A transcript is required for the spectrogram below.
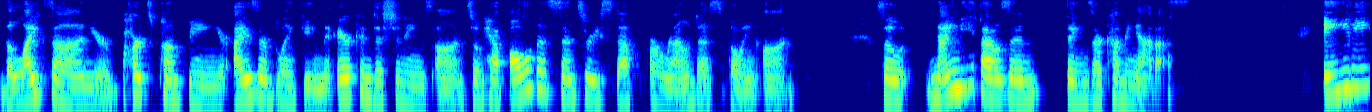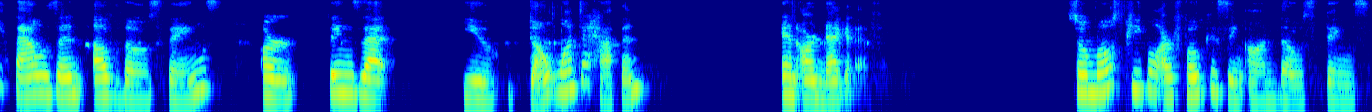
the lights on, your heart's pumping, your eyes are blinking, the air conditioning's on. So we have all the sensory stuff around us going on. So 90,000 things are coming at us. 80,000 of those things are things that you don't want to happen and are negative. So most people are focusing on those things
